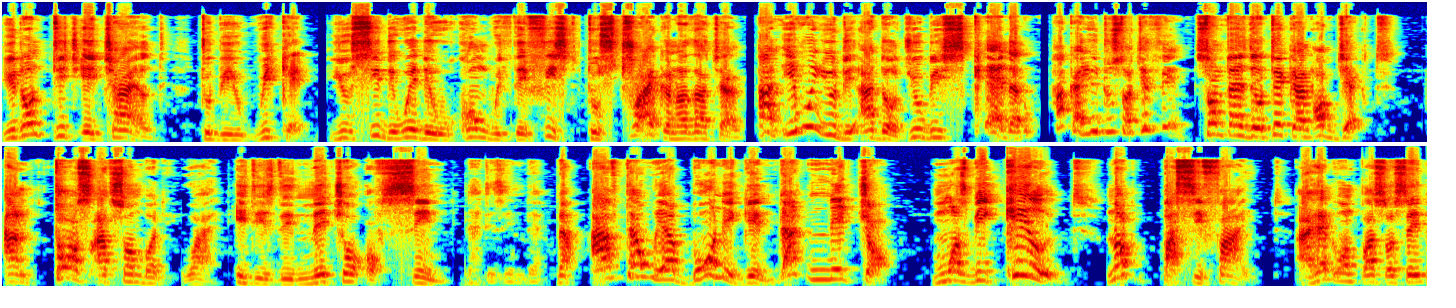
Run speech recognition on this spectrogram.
You don't teach a child to be wicked. You see the way they will come with a fist to strike another child. And even you, the adult, you'll be scared that how can you do such a thing? Sometimes they'll take an object and toss at somebody. Why? It is the nature of sin that is in them. Now, after we are born again, that nature must be killed, not pacified. I heard one pastor say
